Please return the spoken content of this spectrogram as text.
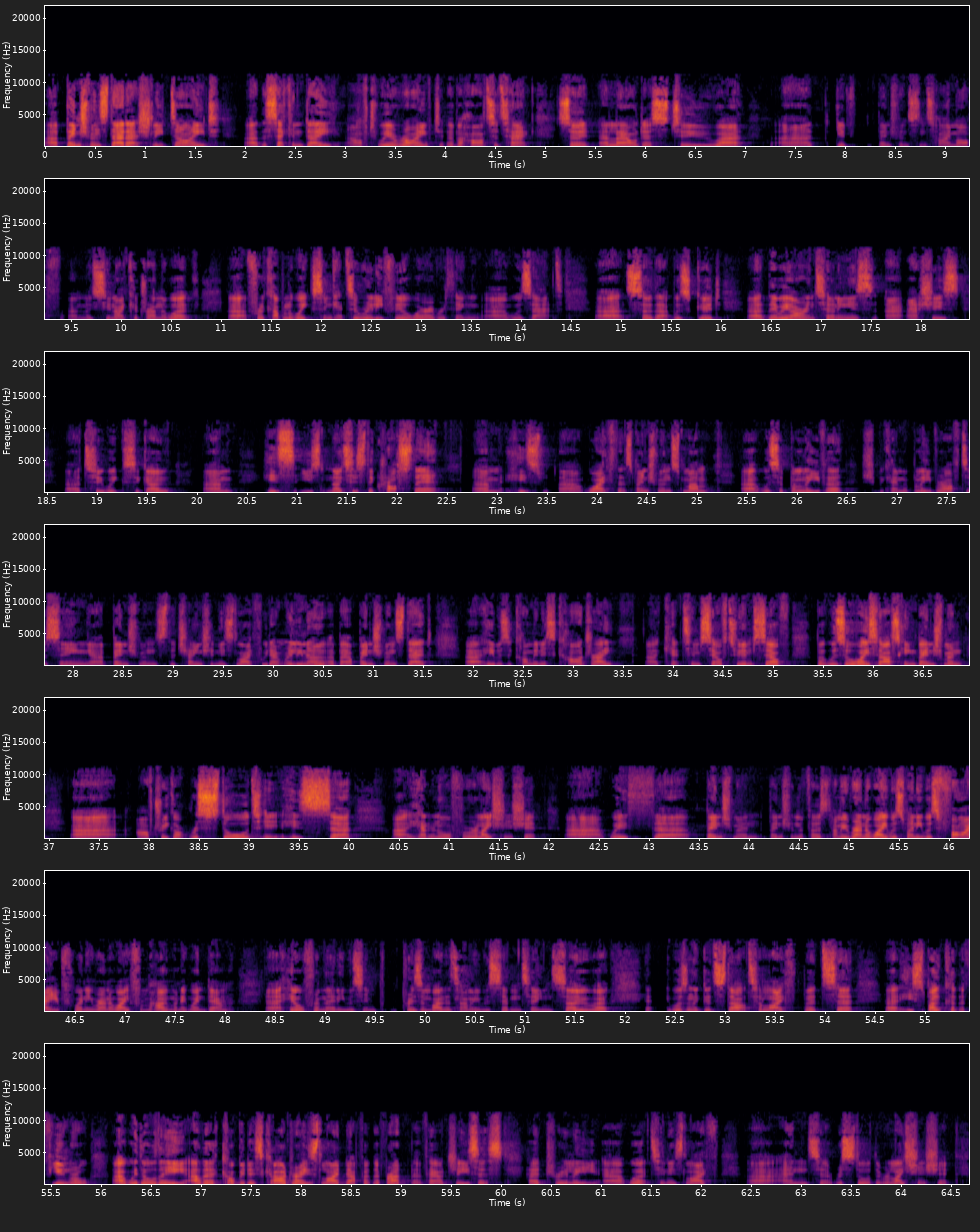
uh, Benjamin's dad actually died uh, the second day after we arrived of a heart attack, so it allowed us to uh, uh give Benjamin some time off, and Lucy and I could run the work uh, for a couple of weeks and get to really feel where everything was at. so that was good. there we are interning his ashes two weeks ago. Um, his, you notice the cross there? Um, his uh, wife, that's Benjamin's mum, uh, was a believer. She became a believer after seeing uh, Benjamin's, the change in his life. We don't really know about Benjamin's dad. Uh, he was a communist cadre, uh, kept himself to himself, but was always asking Benjamin, uh, after he got restored, his, he had an awful relationship uh, with uh, Benjamin. Benjamin, the first time he ran away was when he was five, when he ran away from home, and it went downhill from then. He was in prison by the time he was 17, so uh, it wasn't a good start to life. But uh, uh, he spoke at the funeral with all the other communist cadres lined up at the front of how Jesus had really worked in his life and restored the relationship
